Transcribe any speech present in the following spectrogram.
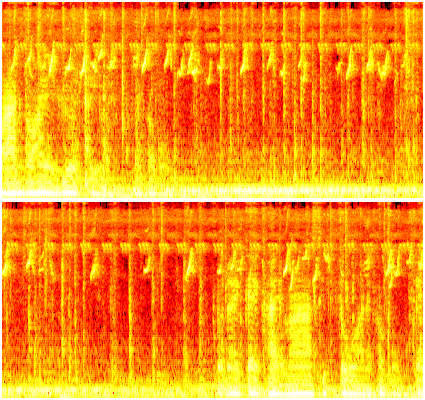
ร้านเขาให้เลือกเองนะครับผมก็ได้ไก่ไข่มาสิบตัวนะครับผมไก่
